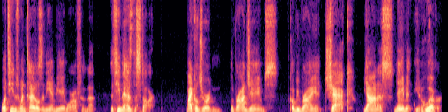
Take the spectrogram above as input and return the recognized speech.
what teams win titles in the NBA more often than that? The team that has the star Michael Jordan, LeBron James, Kobe Bryant, Shaq, Giannis, name it, you know, whoever.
